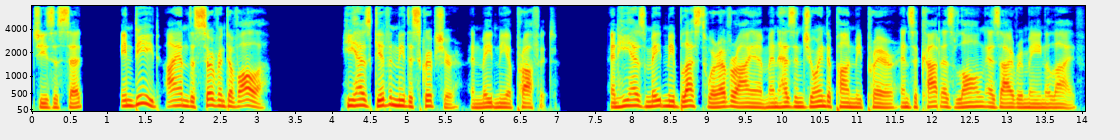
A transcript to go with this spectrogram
Jesus said, Indeed, I am the servant of Allah. He has given me the scripture and made me a prophet. And he has made me blessed wherever I am and has enjoined upon me prayer and zakat as long as I remain alive.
